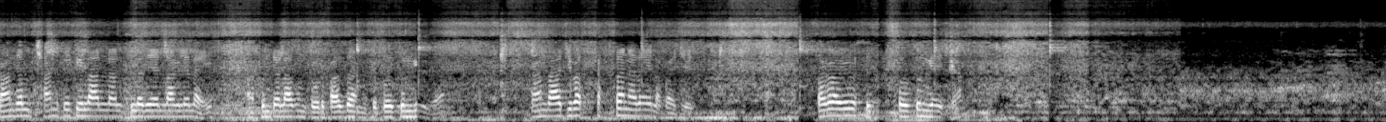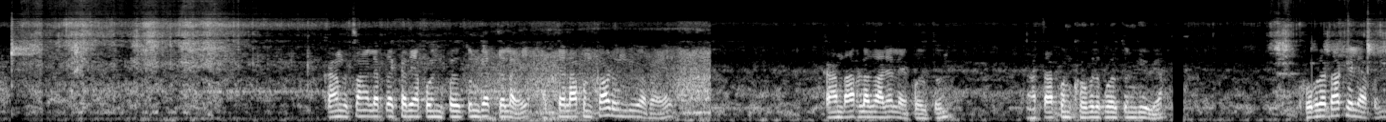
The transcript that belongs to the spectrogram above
कांद्याला छानपैकी लाल लाल कलर यायला लागलेला आहे. आपण त्याला अजून थोडं पाच दहा मिनटं परतून घेऊया. कांदा अजिबात कच्चा नाही राहिला पाहिजे. सगळा व्यवस्थित परतून घ्यायचा. कांदा चांगल्या प्रकारे आपण परतून घेतलेला आहे. आता त्याला आपण काढून घेऊया बाहेर. कांदा आपला झालेला आहे परतून. आता आपण खोबरं परतून घेऊया. खोबरं टाकलेलं आहे आपण.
